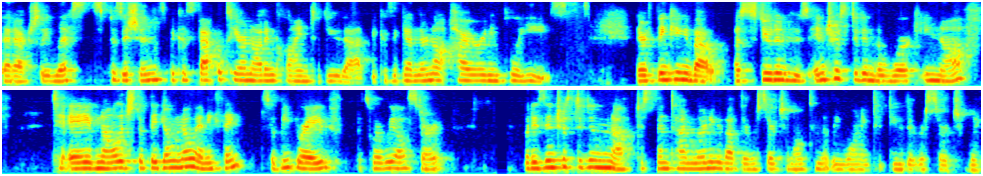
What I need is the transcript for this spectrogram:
that actually lists positions because faculty are not inclined to do that because, again, they're not hiring employees. They're thinking about a student who's interested in the work enough to A, acknowledge that they don't know anything. So be brave. That's where we all start. But is interested in enough to spend time learning about their research and ultimately wanting to do the research with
